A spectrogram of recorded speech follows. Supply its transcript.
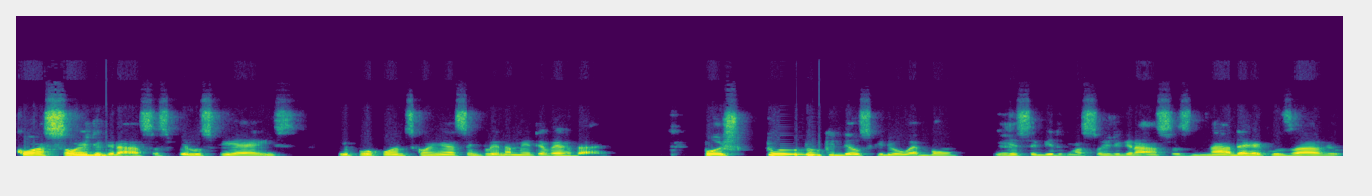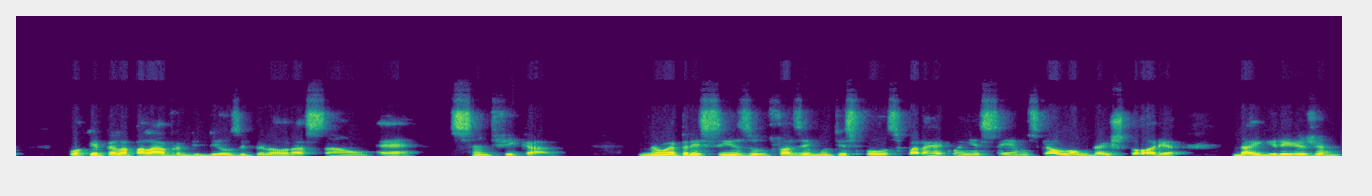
com ações de graças pelos fiéis e por quantos conhecem plenamente a verdade. Pois tudo o que Deus criou é bom e recebido com ações de graças, nada é recusável, porque pela palavra de Deus e pela oração é santificado. Não é preciso fazer muito esforço para reconhecermos que ao longo da história da igreja,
